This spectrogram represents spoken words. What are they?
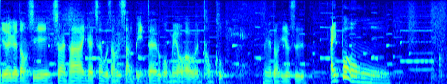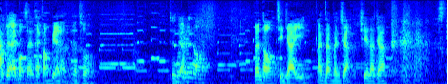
有一个东西，虽然它应该称不上是商品，但是如果没有的话，我会很痛苦。那个东西就是 iPhone。我觉得 iPhone 实在是太方便了，没有错。就这样。认同。认同，请加一，按赞分享，谢谢大家。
